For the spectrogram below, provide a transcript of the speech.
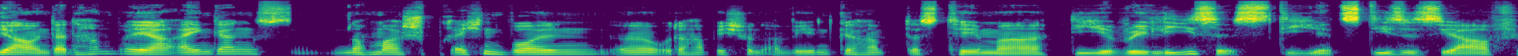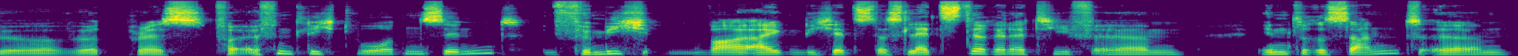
Ja, und dann haben wir ja eingangs nochmal sprechen wollen, äh, oder habe ich schon erwähnt gehabt, das Thema die Releases, die jetzt dieses Jahr für WordPress veröffentlicht worden sind. Für mich war eigentlich jetzt das letzte relativ ähm, interessant, ähm,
